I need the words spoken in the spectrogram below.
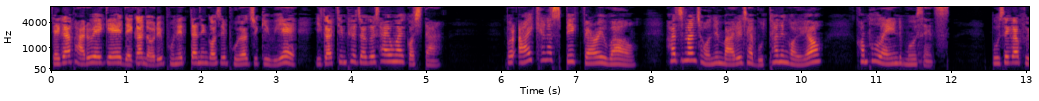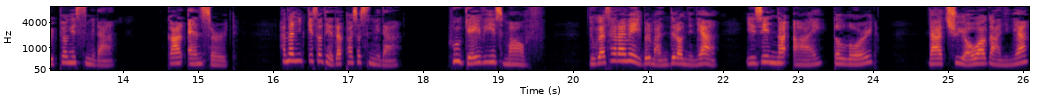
내가 바로에게 내가 너를 보냈다는 것을 보여주기 위해 이 같은 표적을 사용할 것이다. But I cannot speak very well. 하지만 저는 말을 잘 못하는 걸요. complained Moses. 모세가 불평했습니다. God answered. 하나님께서 대답하셨습니다. Who gave his mouth? 누가 사람의 입을 만들었느냐? Is it not I, the Lord? 나 주 여호와가 아니냐?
